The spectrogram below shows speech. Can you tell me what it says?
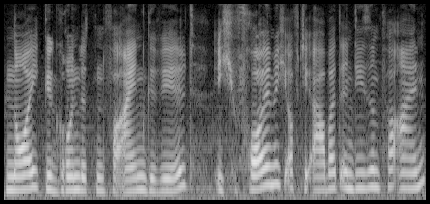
neu gegründeten Verein gewählt. Ich freue mich auf die Arbeit in diesem Verein.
